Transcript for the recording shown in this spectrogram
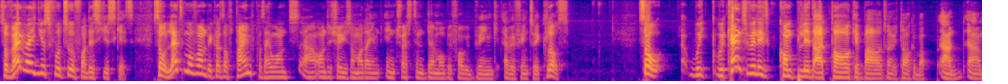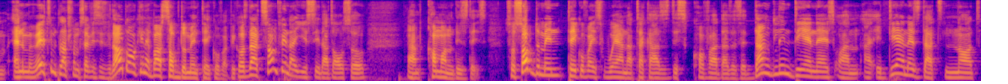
So very, very useful tool for this use case. So let's move on because of time, because I want, uh, I want to show you some other interesting demo before we bring everything to a close. So we, we can't really complete our talk about when we talk about um, enumerating platform services without talking about subdomain takeover because that's something that you see that's also um, common these days. So subdomain takeover is where an attacker has discovered that there's a dangling DNS or an, a DNS that's not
